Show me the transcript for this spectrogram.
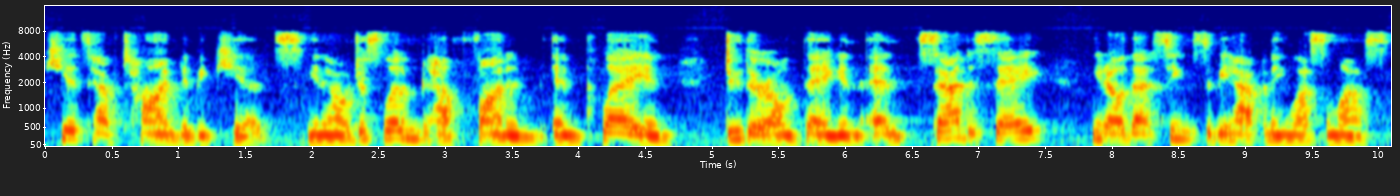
kids have time to be kids you know? Just let them have fun and, and play and do their own thing. And and sad to say you know that seems to be happening less and less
